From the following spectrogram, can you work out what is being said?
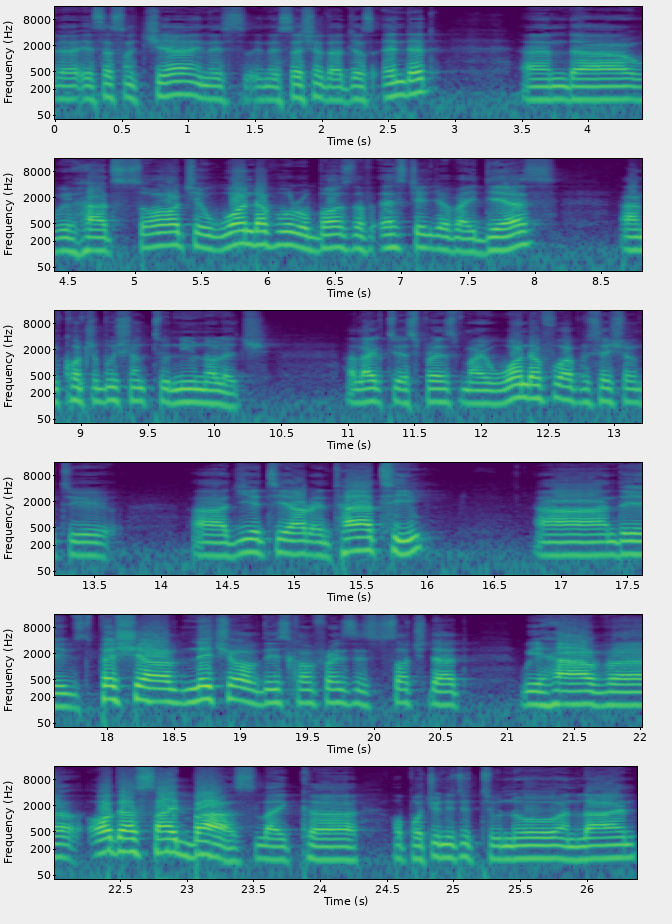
uh, a session chair in, this, in a session that just ended. And uh, we had such a wonderful, robust of exchange of ideas and contribution to new knowledge. I'd like to express my wonderful appreciation to uh, GATR entire team. Uh, and the special nature of this conference is such that we have uh, other sidebars like uh, opportunity to know and learn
